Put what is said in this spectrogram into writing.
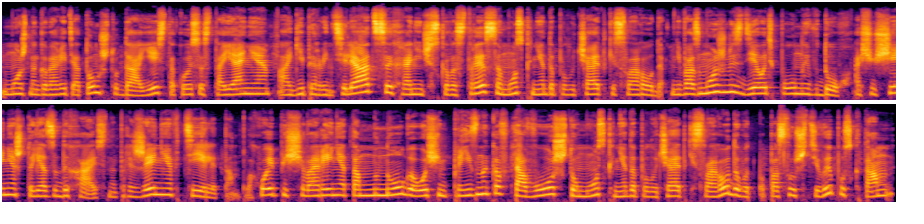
можно говорить о том, что да, есть такое состояние а, гипервентиляции, хронического стресса, мозг недополучает кислорода. Невозможно сделать полный вдох, ощущение, что я задыхаюсь, напряжение в теле, там, плохое пищеварение, там много очень признаков того, что мозг недополучает кислорода. Вот послушайте выпуск, там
